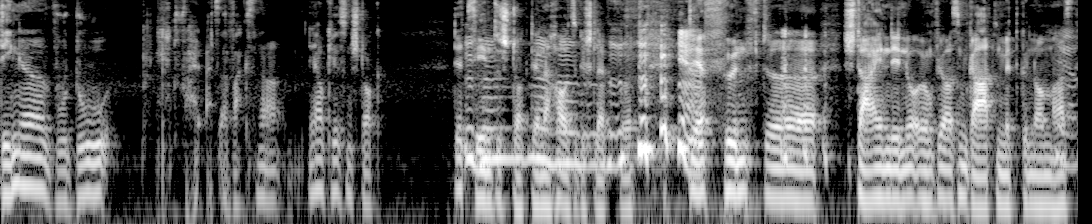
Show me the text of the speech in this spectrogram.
Dinge, wo du als Erwachsener, ja, okay, ist ein Stock der zehnte mhm. Stock, der nach Hause geschleppt wird, ja. der fünfte Stein, den du irgendwie aus dem Garten mitgenommen hast. Ja.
